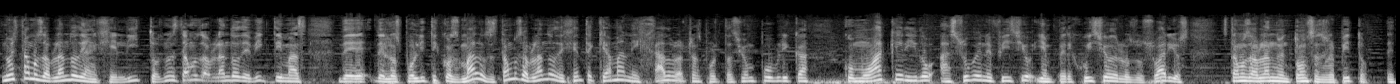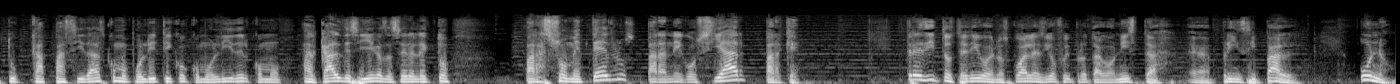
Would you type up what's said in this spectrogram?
No estamos hablando de angelitos, no estamos hablando de víctimas de, de, los políticos malos, estamos hablando de gente que ha manejado la transportación pública como ha querido a su beneficio y en perjuicio de los usuarios. Estamos hablando entonces, repito, de tu capacidad como político, como líder, como alcalde, si llegas a ser electo, para someterlos, para negociar, ¿para qué? Tres hitos, te digo, en los cuales yo fui protagonista eh, principal. Uno,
